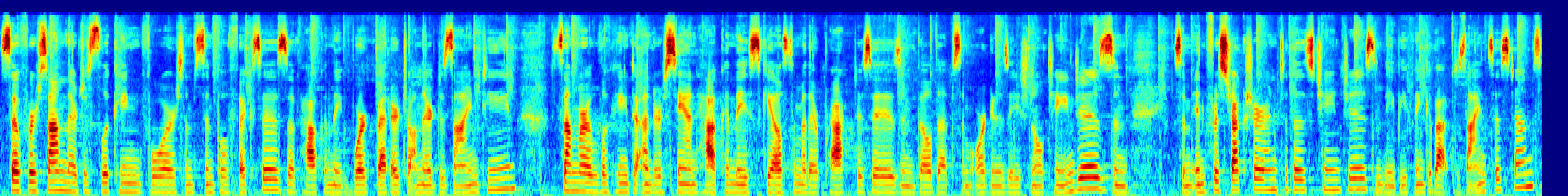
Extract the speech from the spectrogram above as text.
So for some, they're just looking for some simple fixes of how can they work better on their design team. Some are looking to understand how can they scale some of their practices and build up some organizational changes and some infrastructure into those changes and maybe think about design systems.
